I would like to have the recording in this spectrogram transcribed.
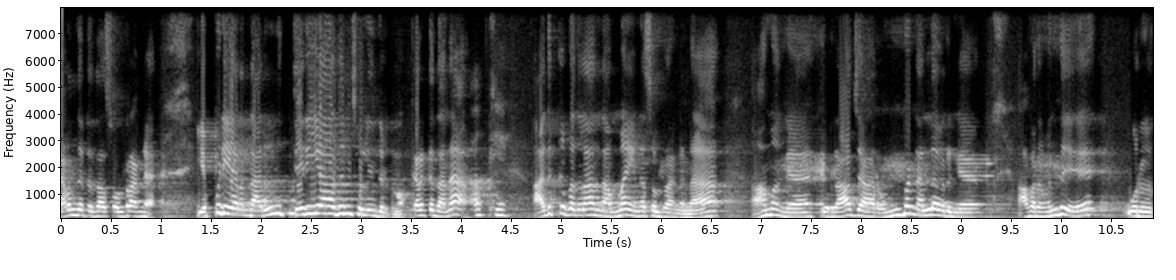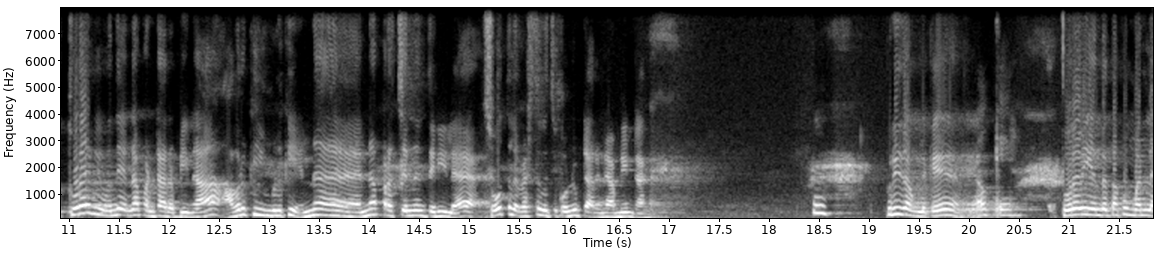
இறந்துட்டதா சொல்றாங்க. எப்படி இறந்தாருன்னு தெரியாதுன்னு சொல்லியிருந்திருக்கணும். கரெக்ட் தானே? அதுக்கு பதிலா அந்த அம்மா என்ன சொல்றாங்கன்னா ஆமாங்க ஒரு ராஜா ரொம்ப நல்லவருங்க. அவரை வந்து ஒரு துறவி வந்து என்ன பண்ணிட்டாரு அப்படின்னா அவருக்கு இவங்களுக்கு என்ன என்ன பிரச்சனைன்னு தெரியல. சோத்துல விஷத்தை வச்சு கொண்டு விட்டாருங்க அப்படின்ட்டாங்க புரியுதா உங்களுக்கு? துறவி எந்த தப்பும் பண்ணல.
